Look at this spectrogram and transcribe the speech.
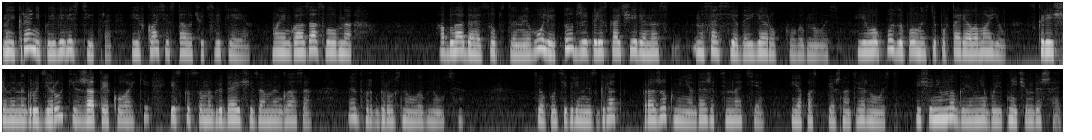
На экране появились титры, и в классе стало чуть светлее. Мои глаза, словно обладая собственной волей, тут же перескочили на, на соседа, и я робко улыбнулась. Его поза полностью повторяла мою. Скрещенные на груди руки, сжатые кулаки, искоса наблюдающие за мной глаза. Эдвард грустно улыбнулся. Теплый тигриный взгляд прожег меня даже в темноте. Я поспешно отвернулась. Еще немного, и мне будет нечем дышать.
